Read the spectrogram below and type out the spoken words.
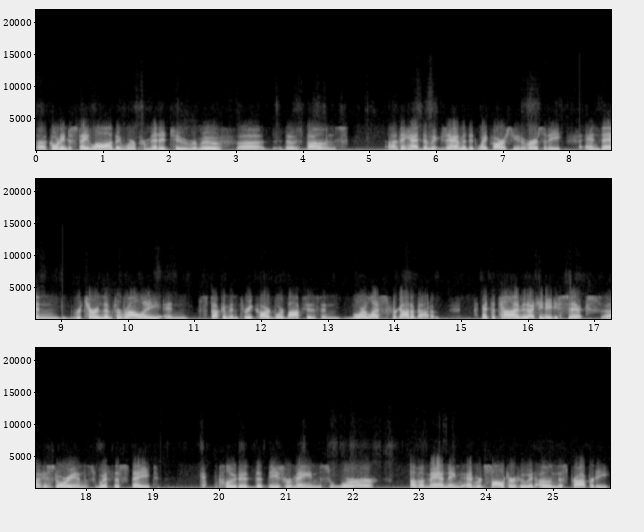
uh, according to state law, they were permitted to remove uh, those bones. Uh, they had them examined at Wake Forest University and then returned them to Raleigh and stuck them in three cardboard boxes and more or less forgot about them. At the time, in 1986, uh, historians with the state concluded that these remains were of a man named Edward Salter who had owned this property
